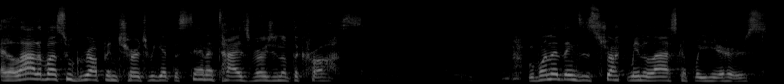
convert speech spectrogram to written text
And a lot of us who grew up in church, we get the sanitized version of the cross. But one of the things that struck me in the last couple of years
